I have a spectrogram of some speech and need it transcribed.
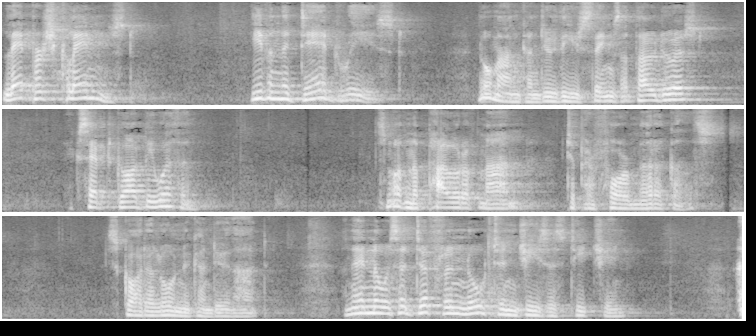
Lepers cleansed. Even the dead raised. No man can do these things that thou doest except God be with him. It's not in the power of man to perform miracles. It's God alone who can do that. And then there was a different note in Jesus' teaching.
